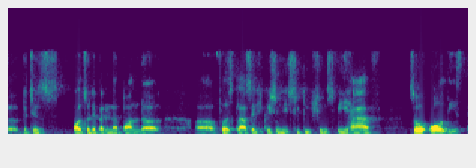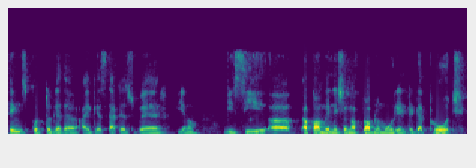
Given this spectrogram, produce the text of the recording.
uh, which is also dependent upon the uh, first class education institutions we have. So all these things put together, I guess that is where you know we see uh, a combination of problem oriented approach,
